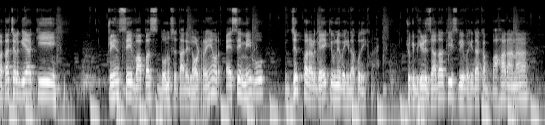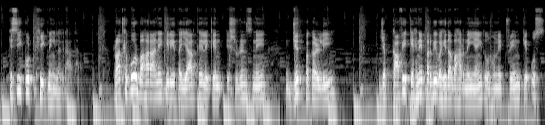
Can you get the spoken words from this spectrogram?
पता चल गया कि ट्रेन से वापस दोनों सितारे लौट रहे हैं और ऐसे में वो जिद पर अड़ गए कि उन्हें वहीदा को देखना है। चूँकि भीड़ ज़्यादा थी, इसलिए वहीदा का बाहर आना किसी को ठीक नहीं लग रहा था। राज कपूर बाहर आने के लिए तैयार थे, लेकिन स्टूडेंट्स ने जिद पकड़ ली। जब काफ़ी कहने पर भी वहीदा बाहर नहीं आई तो उन्होंने ट्रेन के उस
